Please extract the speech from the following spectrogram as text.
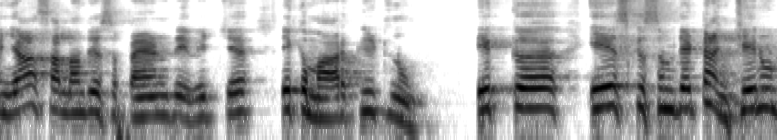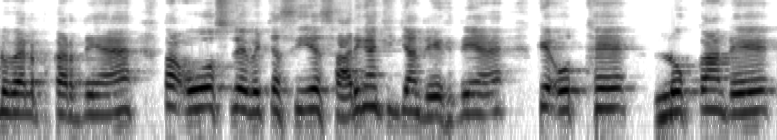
50 ਸਾਲਾਂ ਦੇ ਸਪੈਨ ਦੇ ਵਿੱਚ ਇੱਕ ਮਾਰਕੀਟ ਨੂੰ ਇੱਕ ਇਸ ਕਿਸਮ ਦੇ ਢਾਂਚੇ ਨੂੰ ਡਿਵੈਲਪ ਕਰਦੇ ਆਂ ਤਾਂ ਉਸ ਦੇ ਵਿੱਚ ਅਸੀਂ ਇਹ ਸਾਰੀਆਂ ਚੀਜ਼ਾਂ ਦੇਖਦੇ ਆਂ ਕਿ ਉੱਥੇ ਲੋਕਾਂ ਦੇ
